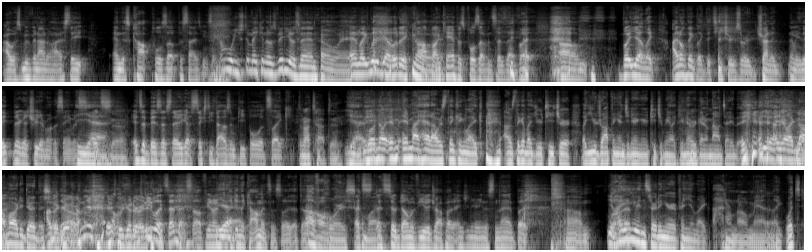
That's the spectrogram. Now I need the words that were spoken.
I was moving out of Ohio State. And this cop pulls up beside me. He's like, "Oh, you still making those videos, man?" No way. And like, literally, yeah, literally, a cop on campus pulls up and says that. But, um, but yeah, like I don't think like the teachers are trying to. I mean, they they're gonna treat everyone the same. It's, Yeah. it's, Yeah. it's a business there. You got sixty thousand people. It's like They're not tapped in. Yeah. they- well, no, in, in my head, I was thinking like, I was thinking like your teacher, like you dropping engineering, your teacher being like, you're never going to amount to anything. Yeah. and you're like, no, Yeah. I'm already doing this I mean, shit. there, no. I mean, there's, there's, We're good there's already. people that said that stuff, you know what I mean? Like Yeah. in the comments and stuff like that. They're like, Of oh, course, That's, come on. that's so dumb of you to drop out of engineering, this and that. But, um, you know, Why that- are you inserting your opinion? Like, I don't know, man. Like, what's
